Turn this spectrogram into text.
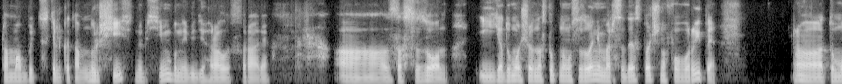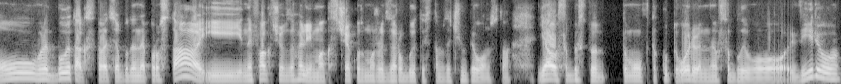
там, мабуть, скільки там 0,6-0,7 вони відіграли в Феррарі а, за сезон. І я думаю, що в наступному сезоні Мерседес точно фаворити. А, Тому в Red Bull і так ситуація буде непроста, і не факт, що взагалі Макс Чеко зможуть заробитись там за чемпіонство. Я особисто тому в таку теорію не особливо вірю,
